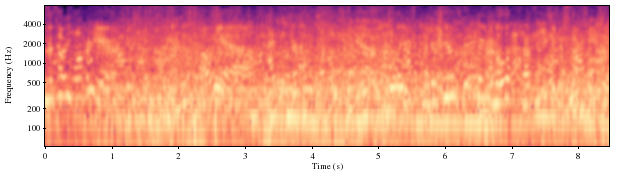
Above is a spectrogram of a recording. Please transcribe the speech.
in this way? over here. Oh yeah. Can I get a few? Hey, granola?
